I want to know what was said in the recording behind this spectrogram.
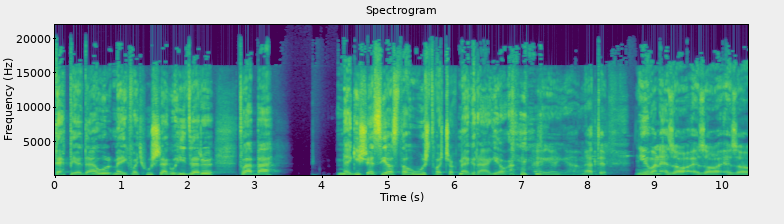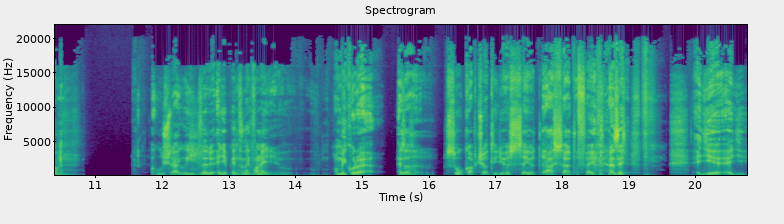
te például melyik vagy húsrágó hídverő, továbbá meg is eszi azt a húst, vagy csak megrágja? Igen, igen. Hát nyilván ez a, ez a, ez a húsrágó hídverő, egyébként ennek van egy, amikor ez a szókapcsolat így összejött, átszállt a fejembe, ez egy, egy, egy,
